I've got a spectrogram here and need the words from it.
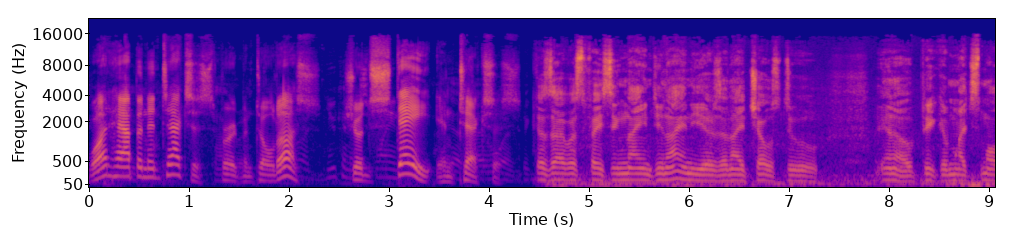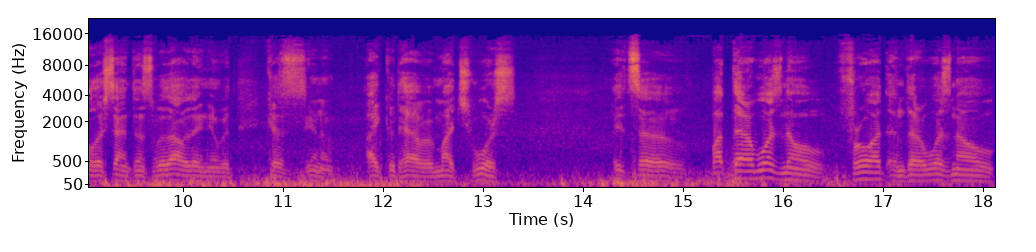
What happened in Texas, Ferdman told us, should stay in Texas. Because I was facing 99 years and I chose to, you know, pick a much smaller sentence without any of it because, you know, I could have a much worse. It's a, but there was no fraud and there was no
